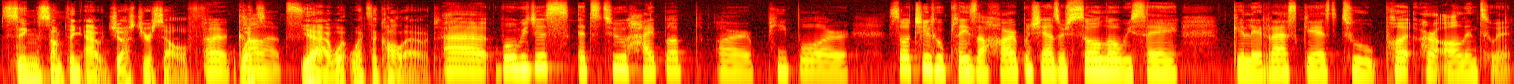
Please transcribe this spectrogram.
sing something out just yourself. Oh, What's- call-outs. Yeah. What, what's the call out? Uh, well, we just, it's to hype up our people. Our Xochitl, who plays the harp, when she has her solo, we say, que le rasques, to put her all into it.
